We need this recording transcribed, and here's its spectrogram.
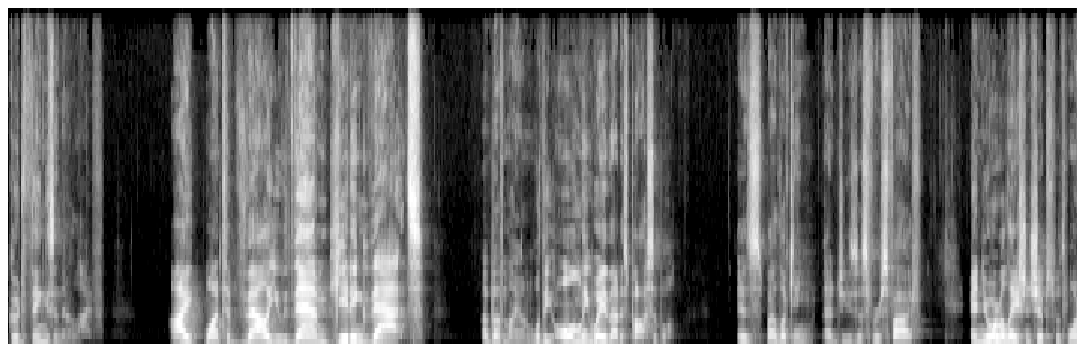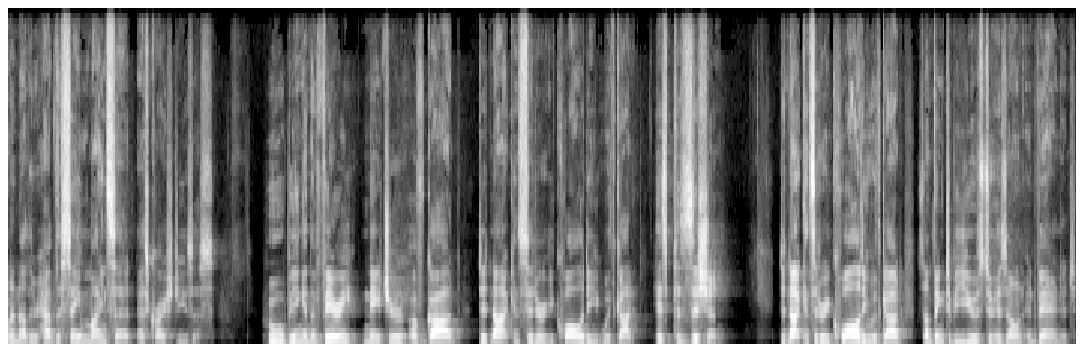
good things in their life. I want to value them getting that above my own. Well, the only way that is possible is by looking at Jesus. Verse 5. And your relationships with one another have the same mindset as Christ Jesus, who, being in the very nature of God, did not consider equality with God, his position, did not consider equality with God something to be used to his own advantage,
